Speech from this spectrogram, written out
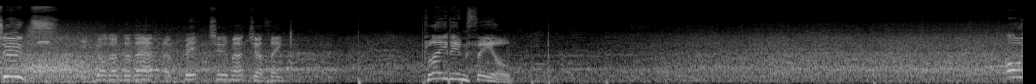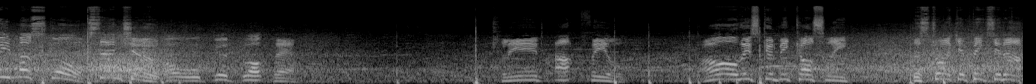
Shoots! Got under that a bit too much, I think. Played in field. Oh, he must score. Sancho. Oh, good block there. Cleared upfield. Oh, this could be costly. The striker picks it up.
